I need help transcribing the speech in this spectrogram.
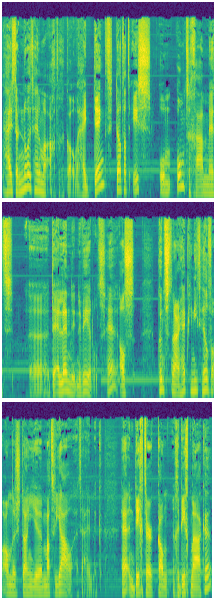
Hij is daar nooit helemaal achter gekomen. Hij denkt dat dat is om om te gaan met eh, de ellende in de wereld. Hè? Als kunstenaar heb je niet heel veel anders dan je materiaal uiteindelijk. Hè? Een dichter kan een gedicht maken.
